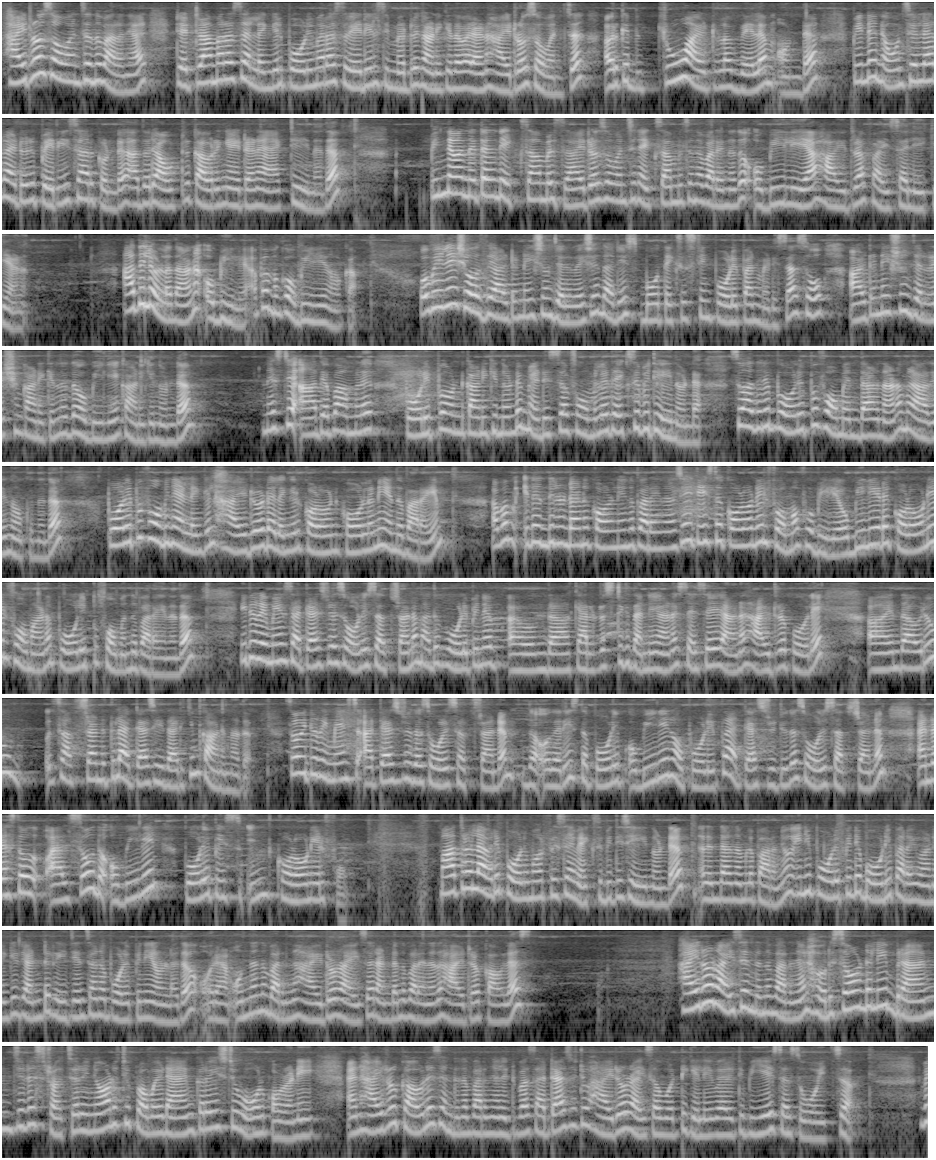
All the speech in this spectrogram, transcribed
ഹൈഡ്രോസോവൻസ് എന്ന് പറഞ്ഞാൽ ടെട്രാമറസ് അല്ലെങ്കിൽ പോളിമറസ് റേഡിയൽ സിമെട്രി കാണിക്കുന്നവരാണ് ഹൈഡ്രോസോവൻസ്. അവർക്ക് ട്രൂ ആയിട്ടുള്ള വെലം ഉണ്ട്. പിന്നെ നോൺ സെല്ലർ ആയിട്ടൊരു പെരീസാർക്ക് ഉണ്ട്. അതൊരു ഔട്ടർ കവറിങ് ആയിട്ടാണ് ആക്ട് ചെയ്യുന്നത്. പിന്നെ വന്നിട്ട് അതിന്റെ എക്സാമ്പിൾസ് ഹൈഡ്രോസോവൻസിന്റെ എക്സാമ്പിൾസ് എന്ന് പറയുന്നത് ഒബീലിയ ഹൈഡ്ര ഫൈസലീക്കയാണ് അതിലുള്ളതാണ് ഒബീലിയ. അപ്പോൾ നമുക്ക് ഒബീലിയ നോക്കാം. Obelia shows the alternation of generation that is both existing polyp and medusa so alternation of generation കാണിക്കുന്നത് ഒബീലിയെ കാണിക്കുന്നുണ്ട്. നെക്സ്റ്റ് ആദ്യം അപ്പോൾ നമ്മൾ പോളിപ്പ് കാണിക്കുന്നുണ്ട്. മെഡിസ ഫോമിൽ ഇത് എക്സിബിറ്റ് ചെയ്യുന്നുണ്ട്. സോ അതിൽ പോളിപ്പ് ഫോം എന്താണെന്നാണ് നമ്മൾ ആദ്യം നോക്കുന്നത്. പോളിപ്പ് ഫോമിനെ അല്ലെങ്കിൽ ഹൈഡ്രോഡ് അല്ലെങ്കിൽ കൊളോൺ കോളണി എന്ന് പറയും. അപ്പം ഇതെന്തിനുണ്ടാണ് കോളനി എന്ന് പറയുന്നത് വെച്ചാൽ it is the colonial form of Obelia ഒബീലിയയുടെ colonial ഫോമാണ് പോളിപ്പ് ഫോം എന്ന് പറയുന്നത്. ഇത് റിമെയിൻസ് അറ്റാച്ച്ഡ് സോളി സബ്സ്റ്റാൻഡും അത് പോളിപ്പിന്റെ എന്താ ക്യാരക്ടറിസ്റ്റിക് തന്നെയാണ്. സെസൈലാണ് ഹൈഡ്രോ പോലെ എന്താ ഒരു സബ്സ്റ്റാൻഡത്തിൽ അറ്റാച്ച് ചെയ്തായിരിക്കും കാണുന്നത്. So it remains attached to the solid substratum the there is the polyp Obelian oh polyp attached to the solid substratum and also the Obelian polyp is in colonial form മാത്രമല്ല അവർ polymorphism exhibit ചെയ്യുന്നുണ്ട്. അതെന്താണ് നമ്മൾ പറഞ്ഞു? ഇനി പോളിപ്പിന്റെ body പറയുവാണെങ്കിൽ രണ്ട് regions ആണ് പോളിപ്പിനെ ഉള്ളത്. ഒരാ ഒന്നെന്ന് പറയുന്നത് ഹൈഡ്രോ റൈസ് രണ്ടെന്ന് പറയുന്നത് ഹൈഡ്രോ കൗലസ് ഹൈഡ്രോ റൈസ് എന്തെന്ന് പറഞ്ഞാൽ horizontally branched structure in order to provide anchorage to all colony and hydrocaulus എന്തെന്ന് പറഞ്ഞാൽ it was attach to hydrorhiza vertically were it bears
